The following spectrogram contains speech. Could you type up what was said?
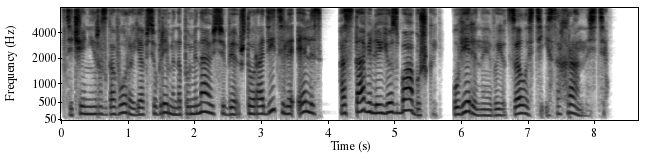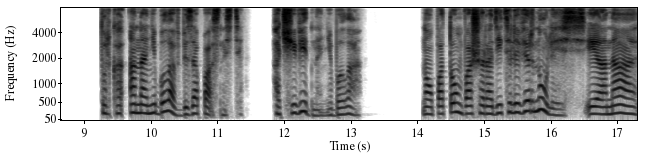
В течение разговора я все время напоминаю себе, что родители Элис оставили ее с бабушкой, уверенные в ее целости и сохранности. Только она не была в безопасности. Очевидно, не была. Но потом ваши родители вернулись, и она...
